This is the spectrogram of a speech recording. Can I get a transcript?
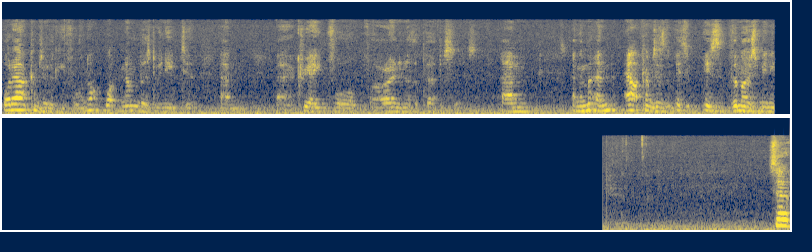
what outcomes are we looking for, not what numbers do we need to um, uh, create for, for our own and other purposes. Um, and, the, and outcomes is, is, is the most meaningful. So,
